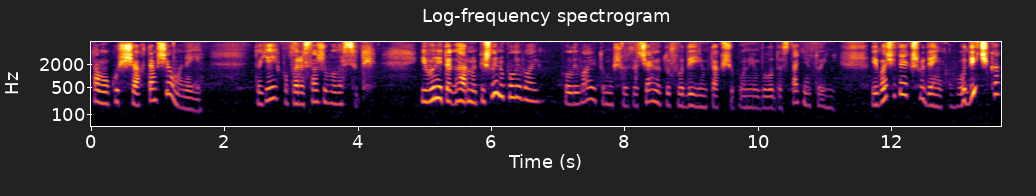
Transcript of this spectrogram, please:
там у кущах, там ще у мене є. То я їх попересаджувала сюди. І вони так гарно пішли, ну поливаю. Поливаю, тому що, звичайно, тут води їм так, щоб вони було достатньо, то і ні. І бачите, як швиденько. Водичка,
